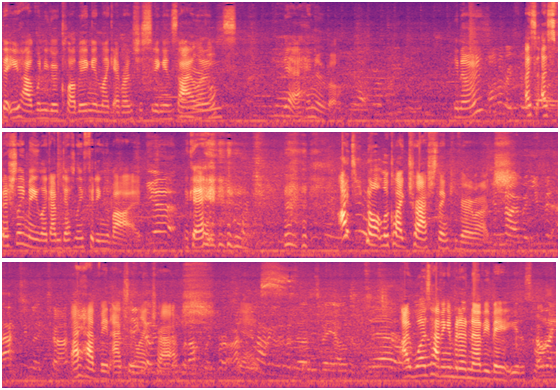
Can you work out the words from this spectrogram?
that you have when you go clubbing and like everyone's just sitting in silence. Yeah, hangover. You know, Es- especially me. Like I'm definitely fitting the vibe. Yeah. Okay. I do not look like trash. Thank you very much. No, but you've been acting. I have been acting like trash. Put up with, bro. I think Yes. you're having a bit of was having a bit of a nervy bee you this morning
